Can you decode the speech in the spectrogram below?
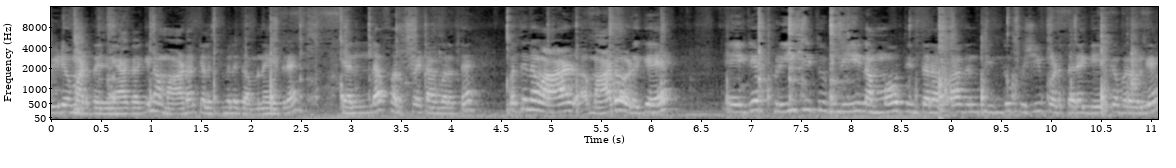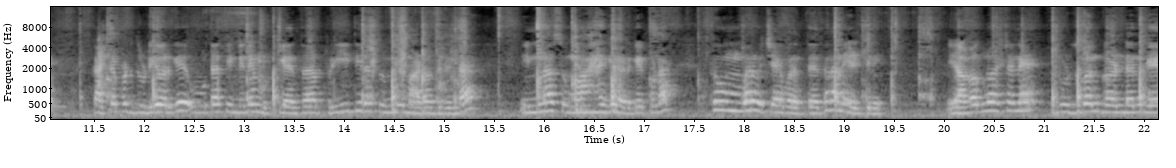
ವಿಡಿಯೋ ಮಾಡ್ತಾ ಇದ್ದೀನಿ. ಹಾಗಾಗಿ ನಾವು ಮಾಡೋ ಕೆಲಸದ ಮೇಲೆ ಗಮನ ಇದ್ರೆ ಎಲ್ಲ ಪರ್ಫೆಕ್ಟ್ ಆಗಿ ಬರುತ್ತೆ. ಮತ್ತೆ ನಾವು ಮಾಡೋ ಅಡುಗೆ ಹೀಗೆ ಪ್ರೀತಿ ತುಂಬಿ ನಮ್ಮವ್ರು ತಿಂತಾರಪ್ಪ ಅದನ್ನ ತಿಂದು ಖುಷಿ ಪಡ್ತಾರೆ ಗೇಕ ಬರೋರ್ಗೆ, ಕಷ್ಟಪಟ್ಟು ದುಡಿಯೋರಿಗೆ ಊಟ ತಿಂಡಿನೇ ಮುಖ್ಯ ಅಂತ ಪ್ರೀತಿನ ತುಂಬಿ ಮಾಡೋದ್ರಿಂದ ಇನ್ನ ಸುಮಾರಾಗಿ ಅಡುಗೆ ಕೂಡ ತುಂಬಾ ರುಚಿಯಾಗಿ ಬರುತ್ತೆ ಅಂತ ನಾನು ಹೇಳ್ತೀನಿ. ಯಾವಾಗ್ಲೂ ಅಷ್ಟೇ ದುಡ್ಡು ಬಂದ್ ಗಂಡನ್ಗೆ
